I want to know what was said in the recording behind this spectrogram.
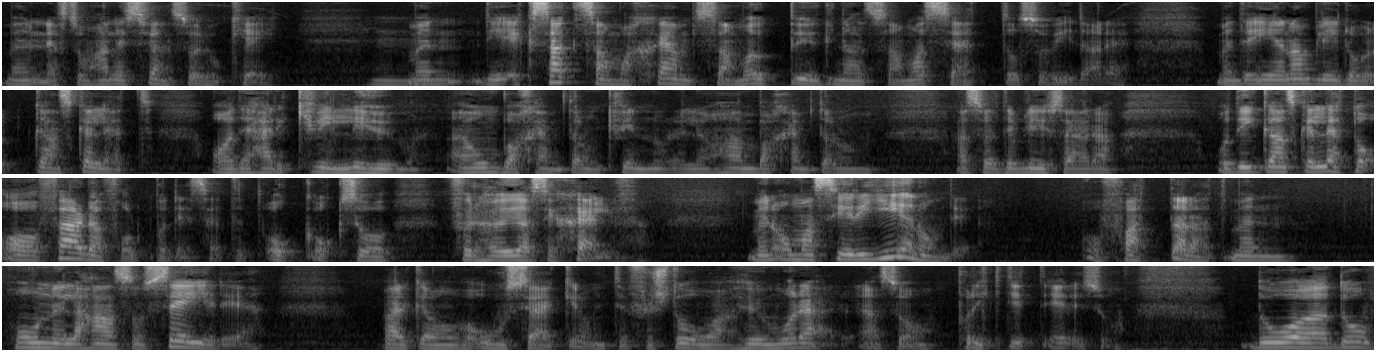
Men eftersom han är svensk så är det okej. Okay. Mm. Men det är exakt samma skämt, samma uppbyggnad, samma sätt och så vidare. Men det ena blir då ganska lätt, ja det här är kvinnlig humor. hon bara skämtar om kvinnor eller han bara skämtar om... Alltså det blir så här, och det är ganska lätt att avfärda folk på det sättet och också förhöja sig själv. Men om man ser igenom det och fattar att men hon eller han som säger det verkar vara osäker och inte förstå vad humor är. Alltså på riktigt är det så. Då, då,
